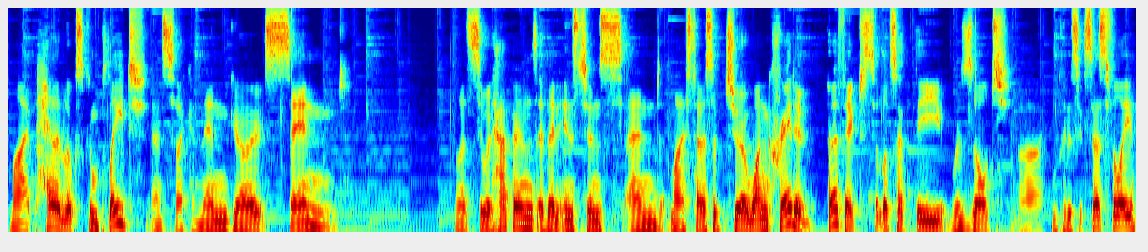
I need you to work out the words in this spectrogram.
My payload looks complete, and so I can then go send. Let's see what happens. Event instance and my status of 201 created. Perfect. So it looks like the result uh, completed successfully.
